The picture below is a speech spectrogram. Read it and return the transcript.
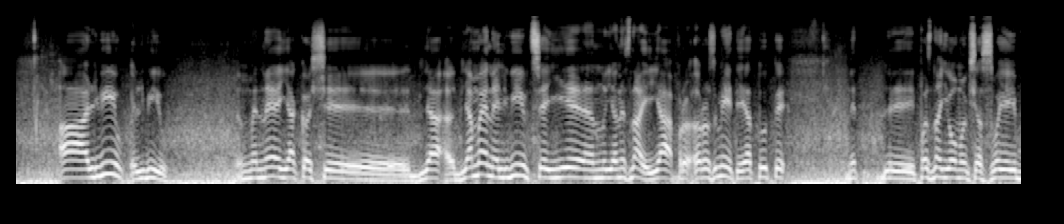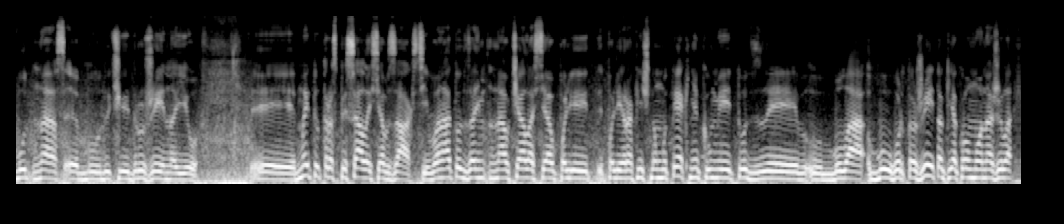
А Львів, Львів, мене якось е, для, для мене Львів це є, ну я не знаю, я розумієте, я тут е, не познайомився зі своєю будучою дружиною. Е, Ми тут розписалися в ЗАГСі. Вона тут навчалася в полі, поліграфічному технікумі. Тут е, була, був гуртожиток, в якому вона жила.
